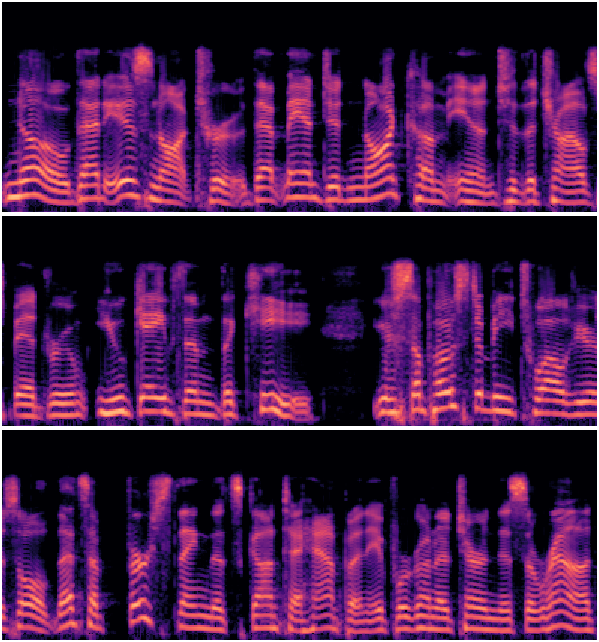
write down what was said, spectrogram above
No, that is not true. That man did not come into the child's bedroom. You gave them the key. You're supposed to be 12 years old. That's the first thing that's got to happen if we're going to turn this around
